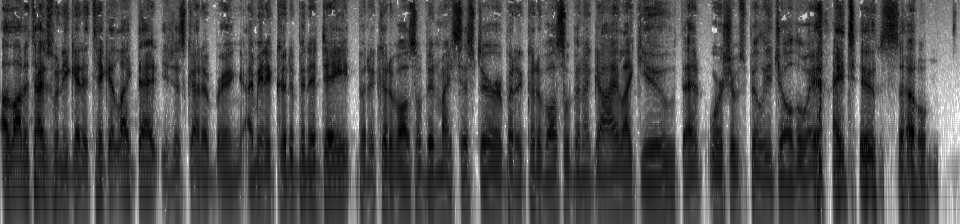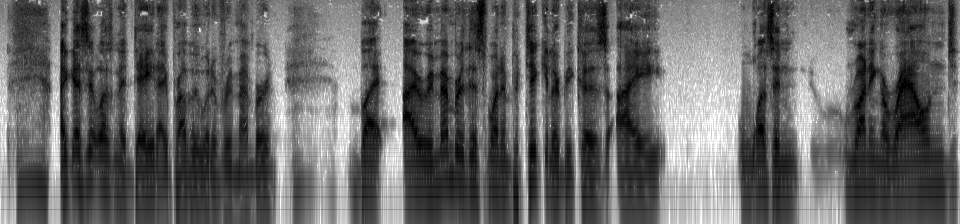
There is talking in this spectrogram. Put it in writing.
A lot of times when you get a ticket like that, you just got to bring. I mean, it could have been a date, but it could have also been my sister, but it could have also been a guy like you that worships Billy Joel the way I do. So I guess it wasn't a date. I probably would have remembered. But I remember this one in particular because I wasn't running around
